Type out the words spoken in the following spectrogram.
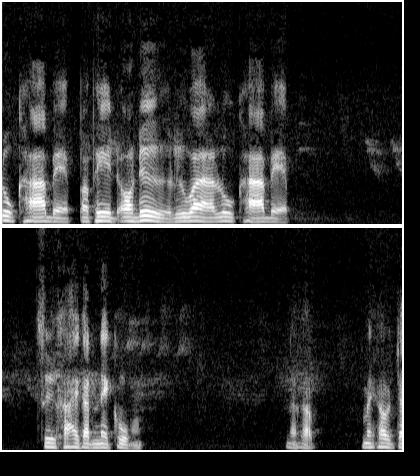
ลูกค้าแบบประเภทออเดอร์ หรือว่าลูกค้าแบบซื้อขายกันในกลุ่มนะครับ ไม่เข้าใจ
